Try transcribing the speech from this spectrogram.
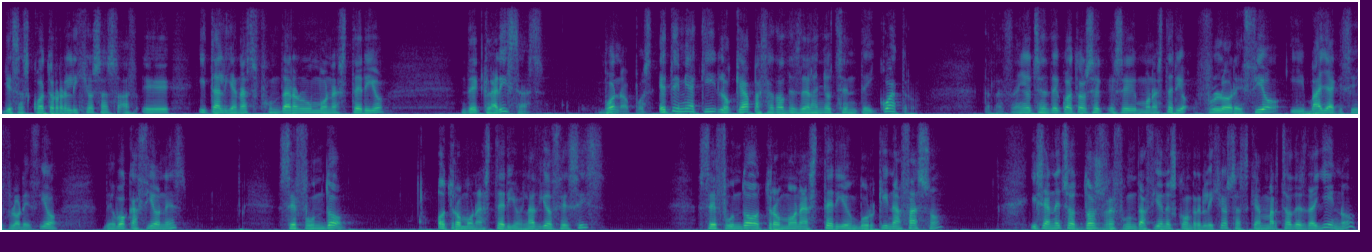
y esas cuatro religiosas eh, italianas fundaron un monasterio de clarisas. Bueno, pues héteme aquí lo que ha pasado desde el año 84. Desde el año 84 ese, ese monasterio floreció, y vaya que sí floreció, de vocaciones, se fundó otro monasterio en la diócesis, se fundó otro monasterio en Burkina Faso y se han hecho dos refundaciones con religiosas que han marchado desde allí, ¿no?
